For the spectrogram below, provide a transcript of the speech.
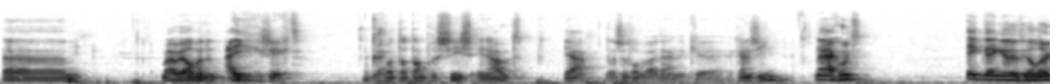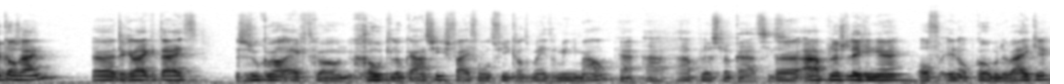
Ehm, maar wel met een eigen gezicht. Dus wat dat dan precies inhoudt, ja, dat zullen we uiteindelijk gaan zien. Nou ja, goed. Ik denk dat het heel leuk kan zijn. Eh, tegelijkertijd, ze zoeken wel echt gewoon grote locaties, 500 vierkante meter minimaal. Ja, A- A-plus locaties. Eh, A-plus liggingen of in opkomende wijken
